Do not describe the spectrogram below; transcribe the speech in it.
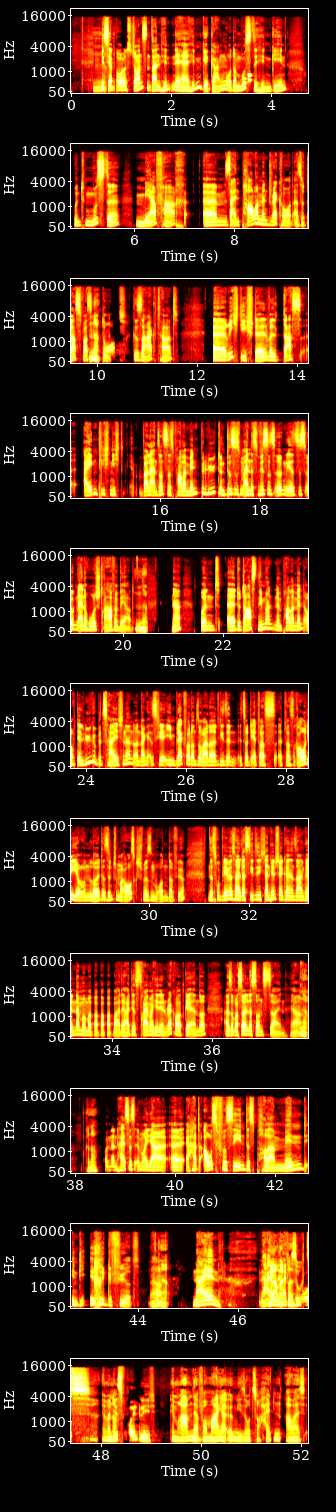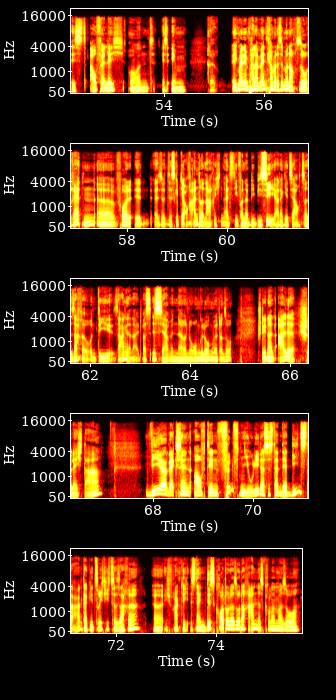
ist ja Boris Johnson dann hinterher hingegangen oder musste hingehen und musste mehrfach ähm, sein Parliament Record, also das, was Ja. er dort gesagt hat, äh, richtig stellen, weil das eigentlich nicht, weil er ansonsten das Parlament belügt und das ist meines Wissens irgendwie, es ist irgendeine hohe Strafe wert. Ja. Ne? Und äh, du darfst niemanden im Parlament auch der Lüge bezeichnen und dann ist hier ihm Blackford und so weiter, die sind so die etwas etwas raudigeren Leute sind schon mal rausgeschmissen worden dafür. Und das Problem ist halt, dass die sich dann hinstellen können und sagen können, na Mama, Papa, Papa, der hat jetzt dreimal hier den Rekord geändert, also was soll denn das sonst sein? Ja. Ja, genau. Und dann heißt es immer, ja, äh, er hat aus Versehen das Parlament in die Irre geführt. Ja. Ja. Nein. Nein. genau, man versucht gelogen. immer noch. ist freundlich. Im Rahmen der Formalia irgendwie so zu halten, aber es ist auffällig und ist eben ich meine, im Parlament kann man das immer noch so retten. Äh, vor, äh, also es gibt ja auch andere Nachrichten als die von der BBC. Ja, da geht's ja auch zur Sache und die sagen dann halt, was ist ja, wenn da nur rumgelogen wird und so. Stehen halt alle schlecht da. Wir wechseln auf den 5. Juli, das ist dann der Dienstag, da geht's richtig zur Sache. Äh, ich frage dich, ist dein Discord oder so noch an? Es kommen immer so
